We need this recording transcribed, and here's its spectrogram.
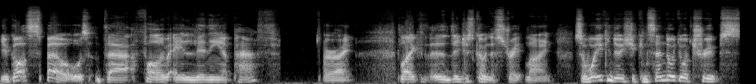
You've got spells that follow a linear path. All right, like they just go in a straight line. So what you can do is you can send all your troops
